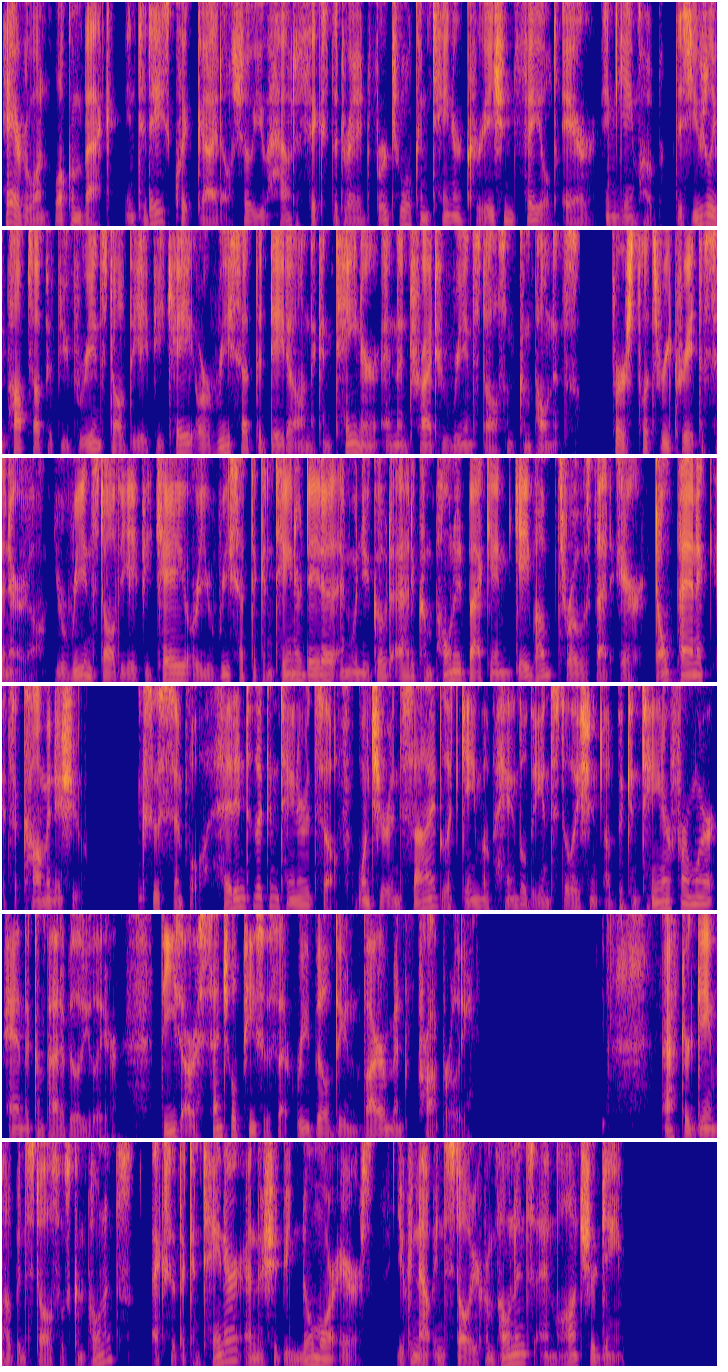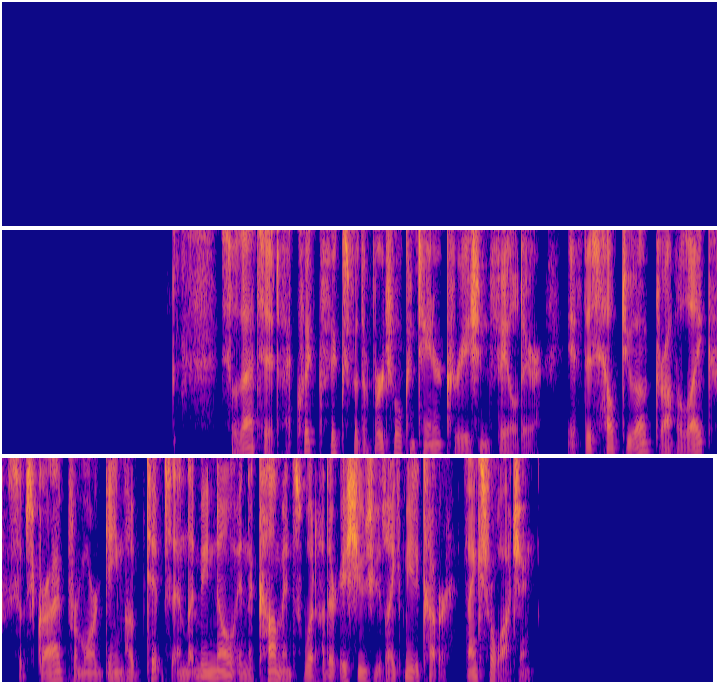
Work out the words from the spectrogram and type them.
Hey everyone, welcome back. In today's quick guide, I'll show you how to fix the dreaded virtual container creation failed error in GameHub. This usually pops up if you've reinstalled the APK or reset the data on the container and then try to reinstall some components. First, let's recreate the scenario. You reinstall the APK or you reset the container data and when you go to add a component back in, GameHub throws that error. Don't panic, it's a common issue fix is simple. Head into the container itself. Once you're inside, let GameHub handle the installation of the container firmware and the compatibility layer. These are essential pieces that rebuild the environment properly. After GameHub installs those components, exit the container and there should be no more errors. You can now install your components and launch your game. So that's it, a quick fix for the virtual container creation failed error. If this helped you out, drop a like, subscribe for more GameHub tips, and let me know in the comments what other issues you'd like me to cover. Thanks for watching.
